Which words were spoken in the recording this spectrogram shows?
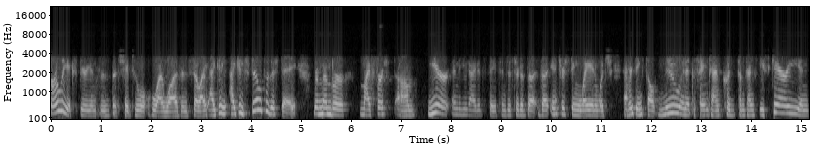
early experiences that shaped who, who I was. And so I, I can, I can still to this day remember my first, um, year in the United States and just sort of the, the interesting way in which everything felt new and at the same time could sometimes be scary and,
